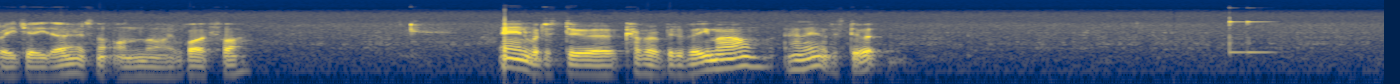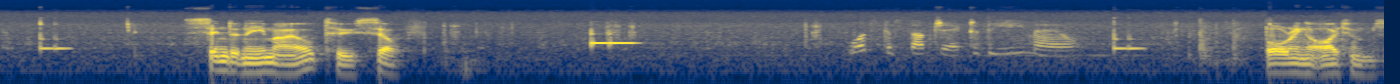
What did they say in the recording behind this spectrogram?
3G though, it's not on my Wi-Fi. And we'll just do a, cover a bit of email and then I'll just do it. Send an email to self. What's the subject of the email? Boring items.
